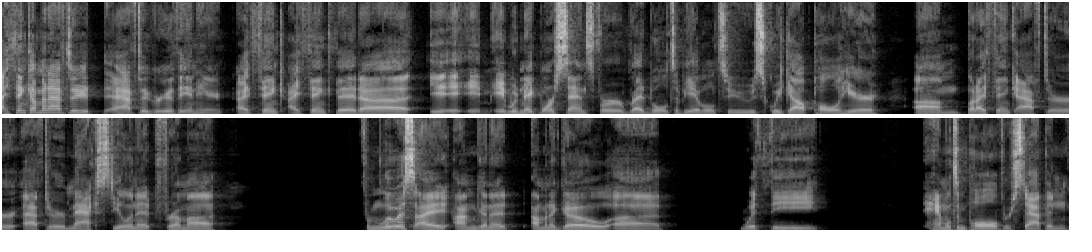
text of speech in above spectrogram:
I think I'm gonna have to have to agree with Ian here. I think I think that uh, it, it it would make more sense for Red Bull to be able to squeak out pole here. Um, but I think after after Max stealing it from uh from Lewis, I I'm gonna I'm gonna go uh with the Hamilton pole Verstappen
